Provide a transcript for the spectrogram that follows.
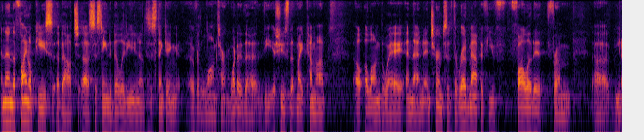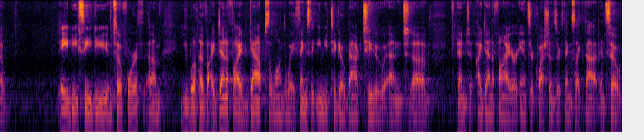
And then the final piece about uh, sustainability, you know, this is thinking over the long term. What are the, the issues that might come up? along the way. And then in terms of the roadmap, if you've followed it from, uh, you know, A, B, C, D, and so forth, um, you will have identified gaps along the way, things that you need to go back to and, uh, and identify or answer questions or things like that. And so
